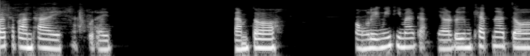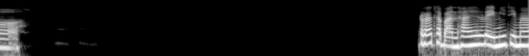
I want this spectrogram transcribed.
รัฐบาลไทยอะผู้ใดตามต่อ ของเลขมิทิมากะอย่าลืมแคปหน้าจอรัฐบาลไทยเลมิทิมา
